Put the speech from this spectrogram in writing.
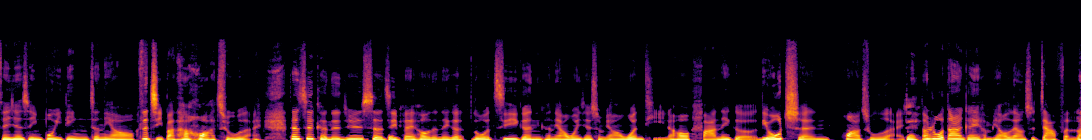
这件事情不一定真的要自己把它 画出来，但是可能就是设计背后的那个逻辑，跟你可能要问一些什么样的问题，然后把那个流程。画出来，对。那如果当然可以很漂亮，是加分了。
